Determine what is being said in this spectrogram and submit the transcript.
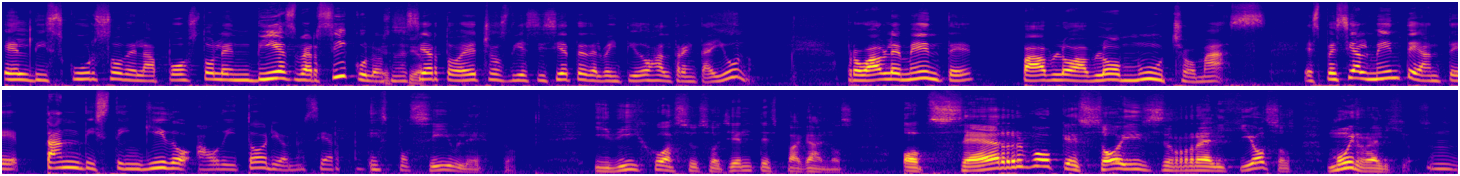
el discurso del apóstol en 10 versículos, ¿no es cierto? Hechos 17 del 22 al 31. Probablemente Pablo habló mucho más, especialmente ante tan distinguido auditorio, ¿no es cierto? Es posible esto. Y dijo a sus oyentes paganos, observo que sois religiosos, muy religiosos. Mm.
